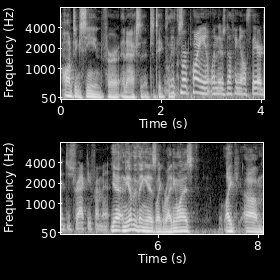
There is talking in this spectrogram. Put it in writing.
haunting scene for an accident to take place. It's more poignant when there's nothing else there to distract you from it. Yeah, and the other thing is like writing wise, like um,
